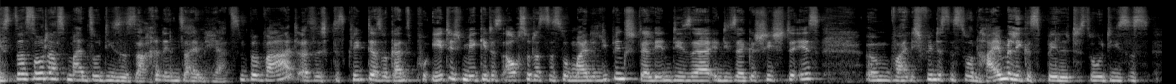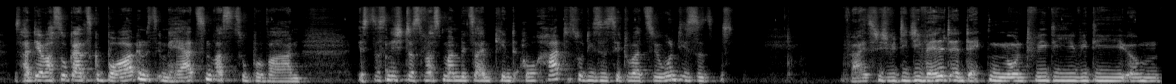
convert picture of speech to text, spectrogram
ist das so, dass man so diese Sachen in seinem Herzen bewahrt? Also das klingt ja so ganz poetisch. Mir geht es auch so, dass das so meine Lieblingsstelle in dieser in dieser Geschichte ist, ähm, weil ich finde, es ist so ein heimeliges Bild. So dieses, es hat ja was so ganz Geborgenes im Herzen, was zu bewahren. Ist das nicht das, was man mit seinem Kind auch hat? So diese Situation, diese, weiß nicht, wie die die Welt entdecken und wie die wie die ähm,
